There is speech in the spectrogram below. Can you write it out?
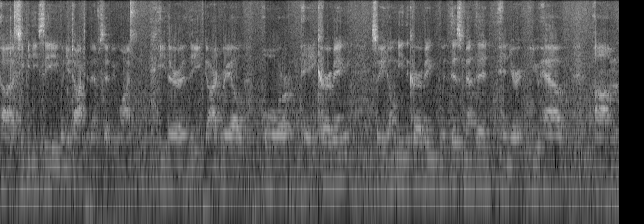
uh, CPDC, when you talk to them, said we want either the guardrail or a curbing. So you don't need the curbing with this method, and you're, you have um,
